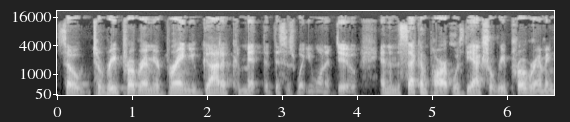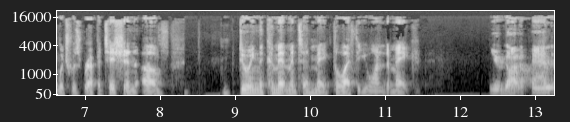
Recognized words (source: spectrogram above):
So to reprogram your brain, you got to commit that this is what you want to do. And then the second part was the actual reprogramming, which was repetition of doing the commitment to make the life that you wanted to make. You got it. And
